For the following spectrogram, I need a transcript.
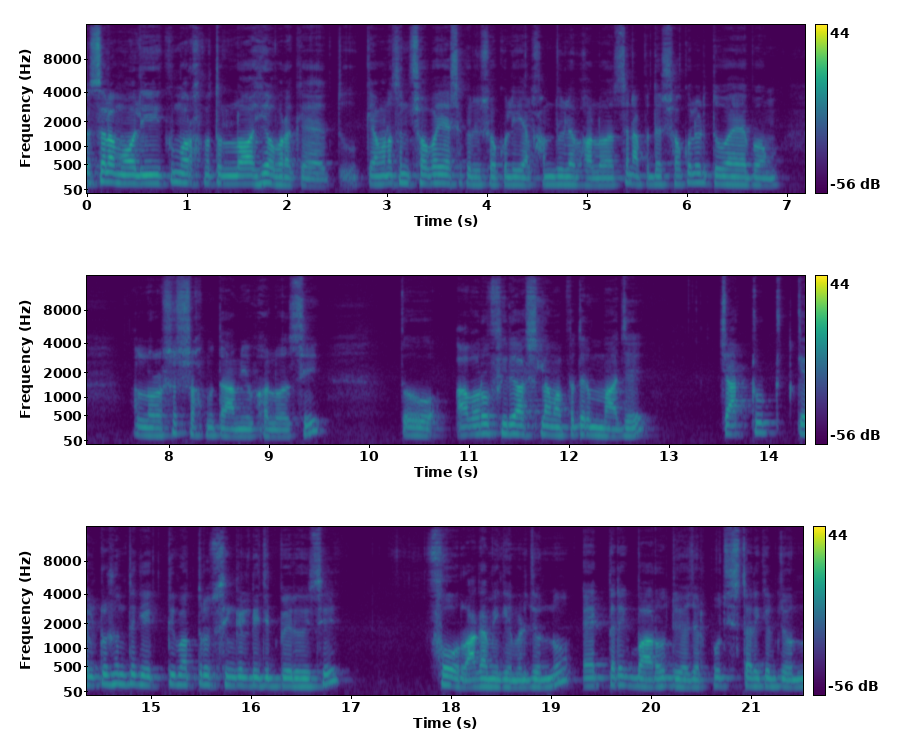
আসসালামু আলাইকুম রহমতুল্লাহি আবরাকাত কেমন আছেন সবাই? আশা করি সকলেই আলহামদুলিল্লাহ ভালো আছেন। আপনাদের সকলের দোয়া এবং আল্লাহর অশেষ সহমতে আমিও ভালো আছি। তো আবারও ফিরে আসলাম আপনাদের মাঝে। চার টু ক্যালকুলেশন থেকে একটি মাত্র সিঙ্গেল ডিজিট বের হয়েছে। ফোর আগামী গেমের জন্য। এক তারিখ বারো দুই হাজার পঁচিশ তারিখের জন্য।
